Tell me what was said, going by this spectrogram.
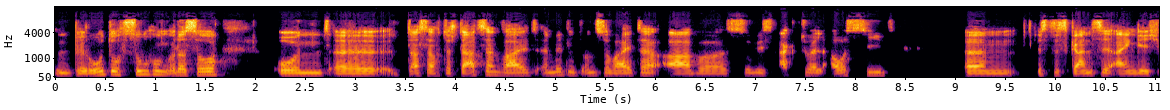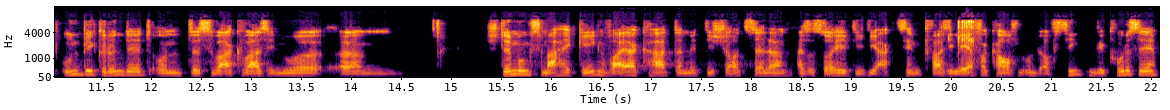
eine Bürodurchsuchung oder so und äh, dass auch der Staatsanwalt ermittelt und so weiter. Aber so wie es aktuell aussieht, ähm, ist das Ganze eigentlich unbegründet und das war quasi nur ähm, Stimmungsmache gegen Wirecard, damit die Shortseller, also solche, die die Aktien quasi leer verkaufen und auf sinkende Kurse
